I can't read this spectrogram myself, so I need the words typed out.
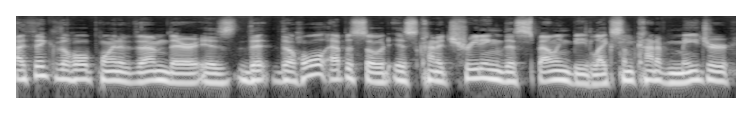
I think the whole point of them there is that the whole episode is kind of treating this spelling bee like some kind of major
